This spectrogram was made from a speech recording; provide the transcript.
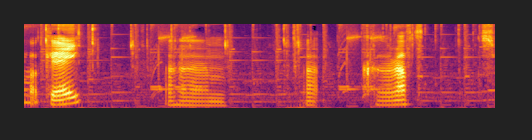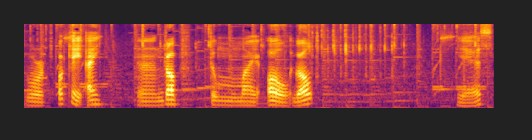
Okay. Um. Uh, craft sword. Okay, I uh, drop to my all gold. Yes,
